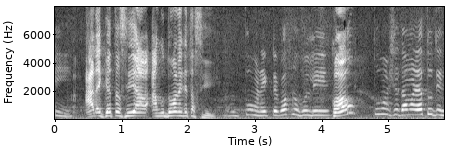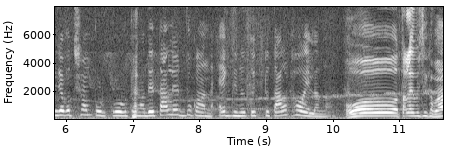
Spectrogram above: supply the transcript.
তুমি? আরে গেতাছি আঙ্গুর ধরে গেতাছি। তোমার একটা কথা বলি। কও? তোমার সাথে আমার এতদিন যাবৎ সম্পর্ক তোমাদের তালের দোকান একদিনও তো একটু তাল খাওয়াইলা না। ও তালে বেশি খাবা?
